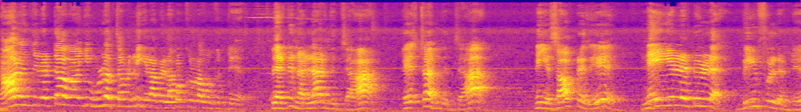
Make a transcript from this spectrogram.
நாலஞ்சு லெட்டா வாங்கி உள்ள தள்ளுனீங்களாமே லவக்கு லவக்குட்டு லட்டு நல்லா இருந்துச்சா? டேஸ்டா இருந்துச்சா? நீங்க சாப்பிட்டது நெய் லட்டு இல்ல பீஃப் லட்டு.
